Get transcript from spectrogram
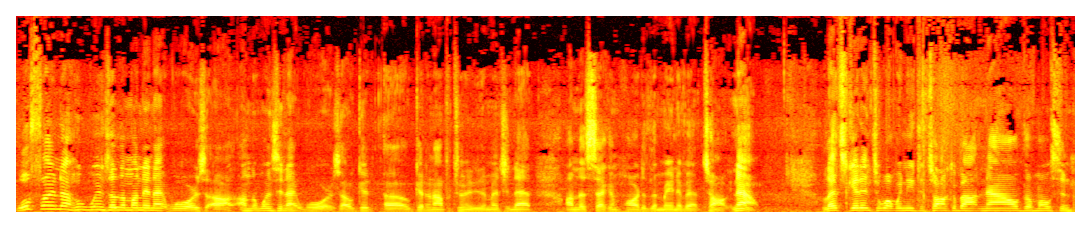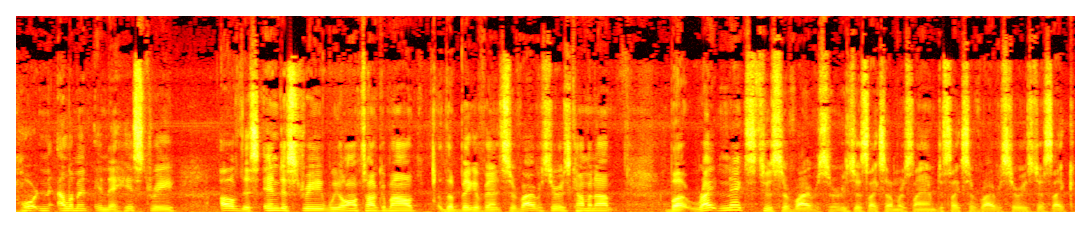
we'll find out who wins on the Monday Night Wars uh, on the Wednesday Night Wars. I'll get uh, get an opportunity to mention that on the second part of the main event talk. Now, let's get into what we need to talk about now. The most important element in the history of this industry. We all talk about the big event Survivor Series coming up. But right next to Survivor Series, just like SummerSlam, just like Survivor Series, just like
